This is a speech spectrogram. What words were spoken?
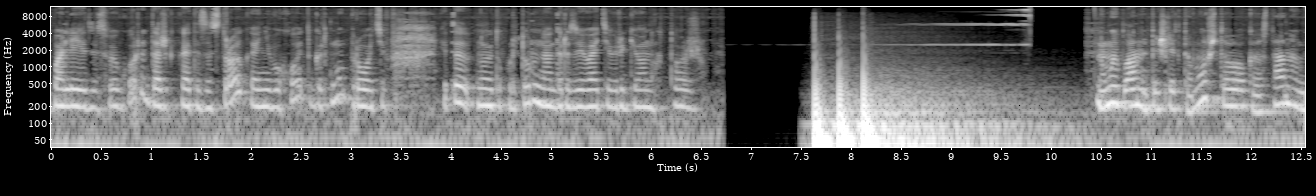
болеют за свой город, город, даже какая-то застройка, они выходят и говорят, мы против. Это, ну, эту культуру надо развивать и в регионах тоже. Но мы плавно перешли к тому, что Казахстану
